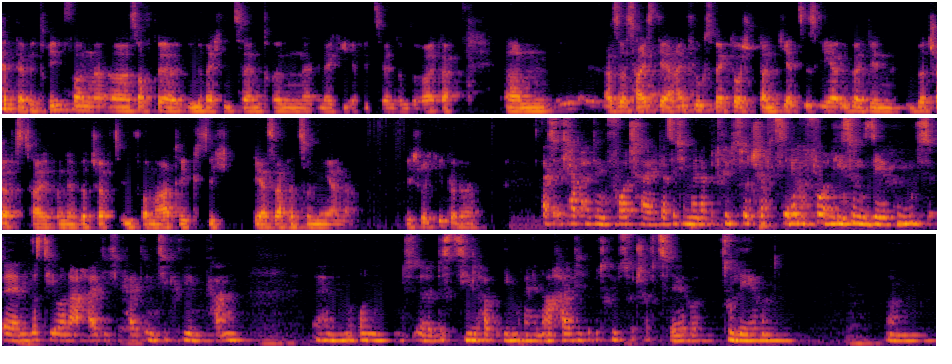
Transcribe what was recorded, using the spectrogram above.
der Betrieb von äh, Software in Rechenzentren, energieeffizient und so weiter. Ähm, also das heißt, der Einflugsvektor stand jetzt ist eher über den Wirtschaftsteil von der Wirtschaftsinformatik, sich der Sache zu nähern. Ist ich richtig oder? Also ich habe halt den Vorteil, dass ich in meiner Betriebswirtschaftslehre-Vorlesung sehr gut ähm, das Thema Nachhaltigkeit integrieren kann ähm, und äh, das Ziel habe, eben eine nachhaltige Betriebswirtschaftslehre zu lehren. Ähm,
